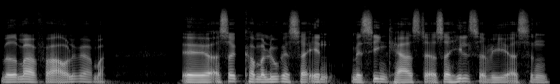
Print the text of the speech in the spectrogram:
med mig for at aflevere mig. Øh, og så kommer Lukas så ind med sin kæreste, og så hilser vi, og, sådan,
